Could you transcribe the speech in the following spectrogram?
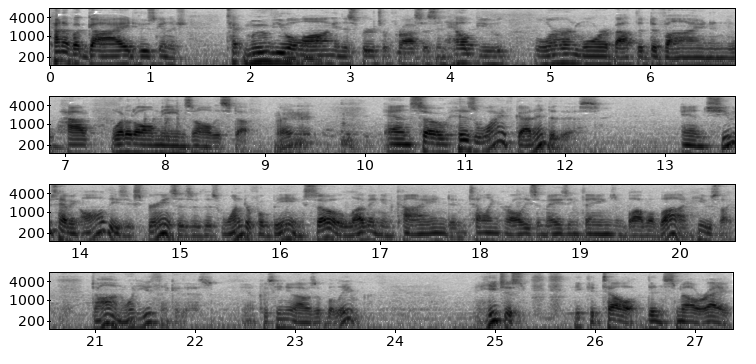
kind of a guide who's going to move you along in the spiritual process and help you learn more about the divine and how what it all means and all this stuff, right? And so his wife got into this. And she was having all these experiences of this wonderful being, so loving and kind, and telling her all these amazing things, and blah, blah, blah. And he was like, Don, what do you think of this? You know, because he knew I was a believer. And he just, he could tell it didn't smell right.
